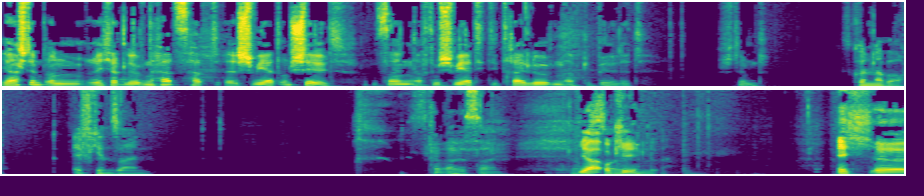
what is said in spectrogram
Ja, stimmt. Und Richard Löwenherz hat äh, Schwert und Schild. Sein, auf dem Schwert die drei Löwen abgebildet. Stimmt. Es können aber auch Äffchen sein. Das kann alles sein. Glaub, ja, okay. Ich, äh,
